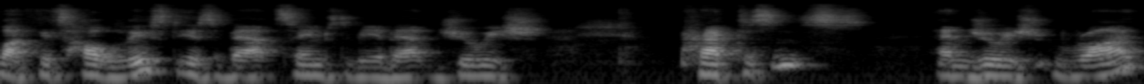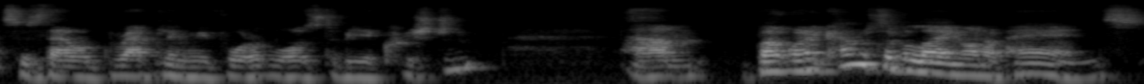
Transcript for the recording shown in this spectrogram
like this whole list is about seems to be about Jewish practices and Jewish rites as they were grappling with what it was to be a Christian. Um, but when it comes to the laying on of hands,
